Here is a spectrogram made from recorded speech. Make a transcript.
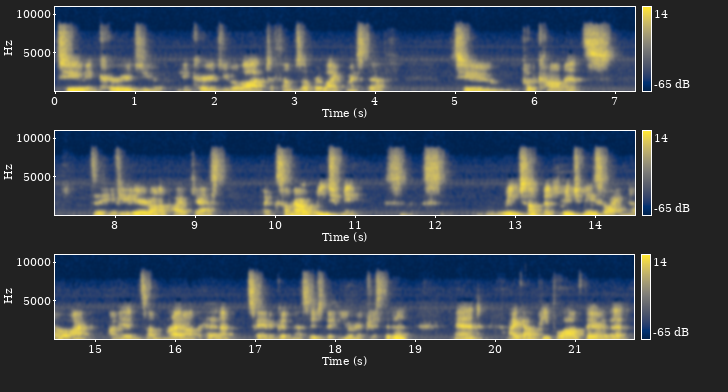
to encourage you, encourage you a lot to thumbs up or like my stuff, to put comments. To, if you hear it on a podcast, like somehow reach me, reach something, reach me so I know I'm, I'm hitting something right on the head. I'm saying a good message that you're interested in. And I got people out there that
